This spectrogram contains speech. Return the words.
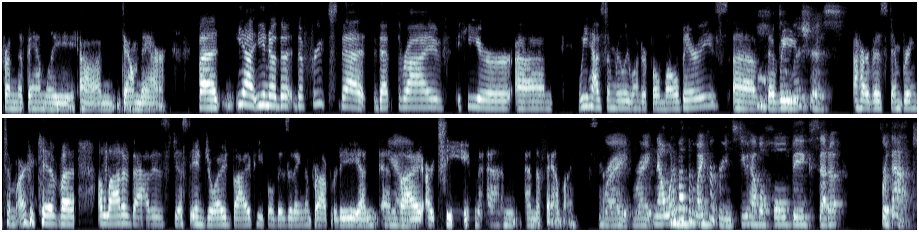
from the family um, down there. But yeah, you know the the fruits that that thrive here. Um, we have some really wonderful mulberries uh, oh, that we delicious harvest and bring to market but a lot of that is just enjoyed by people visiting the property and and yeah. by our team and and the family so. right right now what about the mm-hmm. microgreens do you have a whole big setup for that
